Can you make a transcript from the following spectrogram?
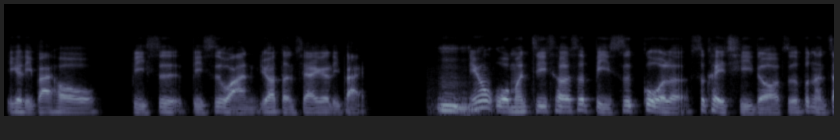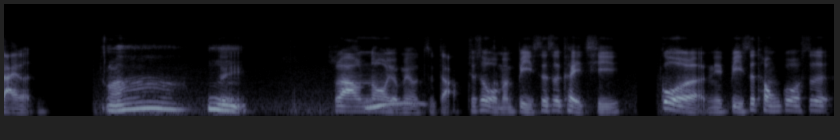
一个礼拜后笔试，笔试完又要等下一个礼拜。嗯，因为我们机车是笔试过了是可以骑的哦，只是不能载人。啊，对。不知道 No 有没有知道，就是我们笔试是可以骑过了，你笔试通过是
